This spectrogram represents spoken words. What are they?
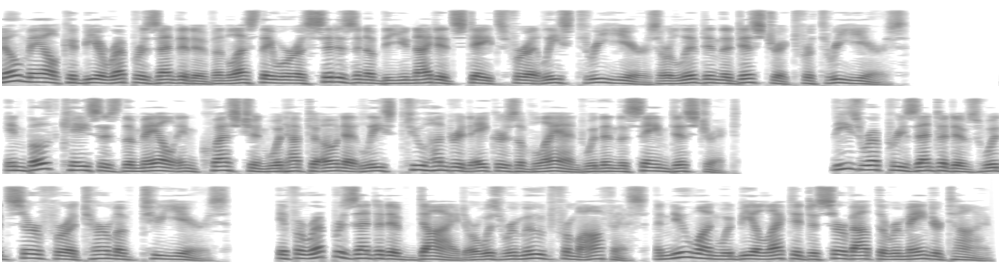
No male could be a representative unless they were a citizen of the United States for at least three years or lived in the district for three years. In both cases the male in question would have to own at least 200 acres of land within the same district. These representatives would serve for a term of two years. If a representative died or was removed from office, a new one would be elected to serve out the remainder time.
